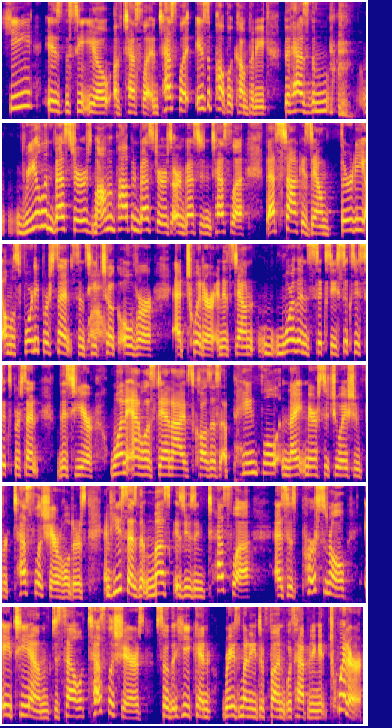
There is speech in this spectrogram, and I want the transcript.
He is the CEO of Tesla, and Tesla is a public company that has the real investors, mom and pop investors, are invested in Tesla. That stock is down 30, almost 40% since wow. he took over at Twitter, and it's down more than 60, 66% this year. One analyst, Dan Ives, calls this a painful nightmare situation for Tesla shareholders. And he says that Musk is using Tesla as his personal ATM to sell Tesla shares so that he can raise money to fund what's happening at Twitter.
